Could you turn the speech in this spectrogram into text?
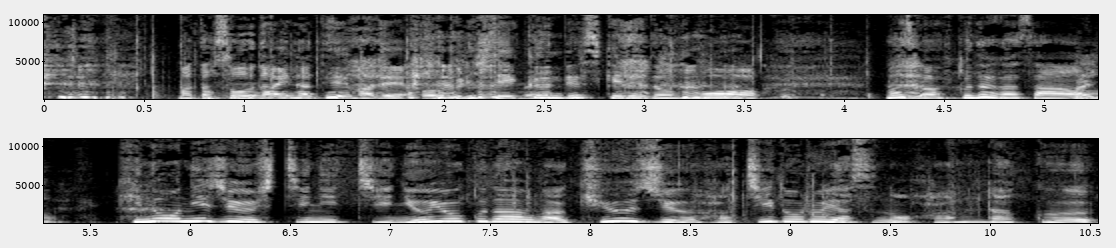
また壮大なテーマでお送りしていくんですけれども、まずは福永さん。はい昨日27日、ニューヨークダウが98ドル安の反落。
